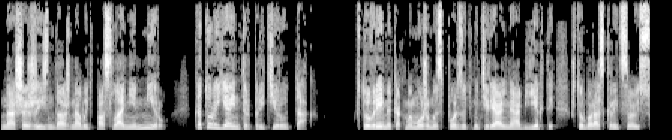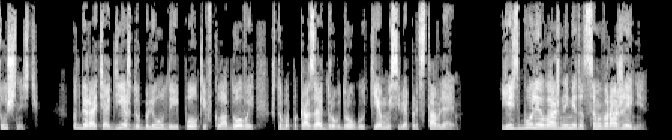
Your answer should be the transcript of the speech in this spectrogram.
Наша жизнь должна быть посланием миру, который я интерпретирую так. В то время как мы можем использовать материальные объекты, чтобы раскрыть свою сущность, подбирать одежду, блюда и полки в кладовой, чтобы показать друг другу, кем мы себя представляем. Есть более важный метод самовыражения.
